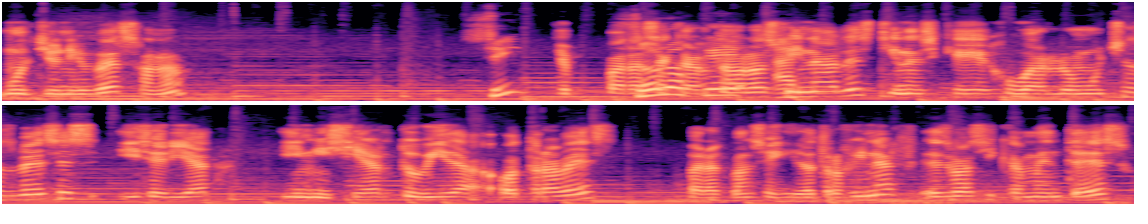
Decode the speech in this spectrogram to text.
multiuniverso, ¿no? Sí. Que para sacar todos los finales tienes que jugarlo muchas veces y sería iniciar tu vida otra vez para conseguir otro final. Es básicamente eso.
